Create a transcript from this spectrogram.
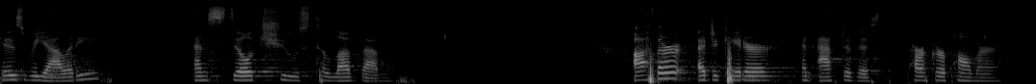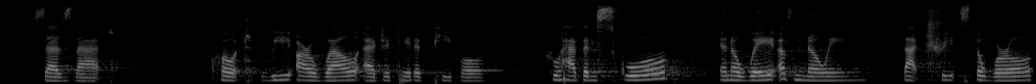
His reality and still choose to love them. Author, educator, and activist Parker Palmer says that, quote, we are well educated people who have been schooled in a way of knowing that treats the world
